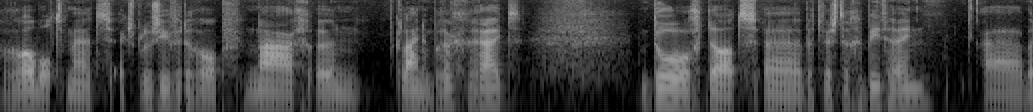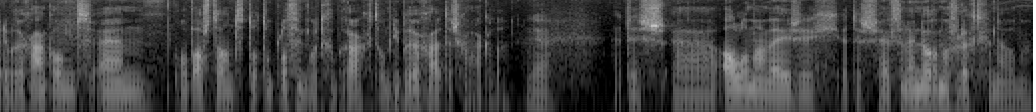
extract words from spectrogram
robot met explosieven erop naar een kleine brug rijdt. Door dat uh, betwiste gebied heen uh, bij de brug aankomt en op afstand tot ontploffing wordt gebracht om die brug uit te schakelen. Ja. Het is uh, alom aanwezig, het is, heeft een enorme vlucht genomen.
